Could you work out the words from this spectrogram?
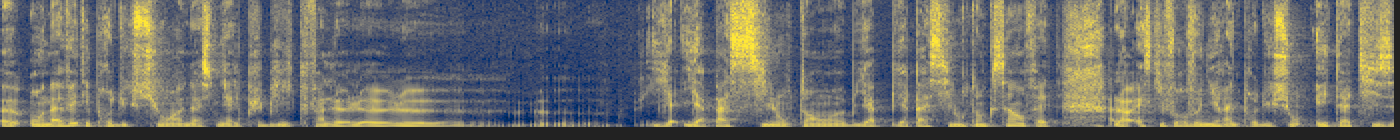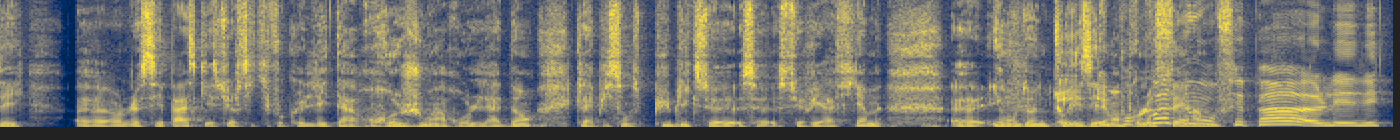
euh, on avait des productions nationales publiques. Enfin, le, il y a, pas si longtemps, il y a, il y a pas si longtemps que ça en fait. Alors, est-ce qu'il faut revenir à une production étatisée Euh, on ne le sait pas. Ce qui est sûr, c'est qu'il faut que l'État rejoue un rôle là-dedans, que la puissance publique se, se- se réaffirme, euh, et on donne tous Et- les éléments pour le pourquoi faire. nous, hein. on fait pas euh, les, les-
